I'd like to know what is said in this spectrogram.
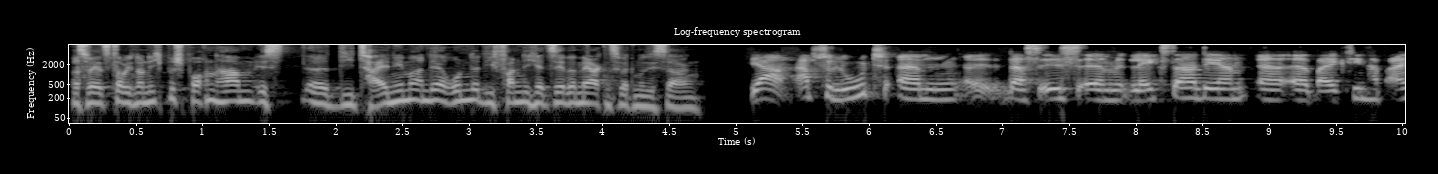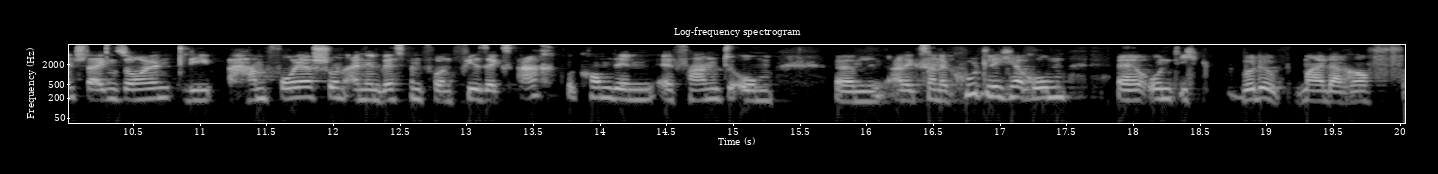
Was wir jetzt, glaube ich, noch nicht besprochen haben, ist äh, die Teilnehmer an der Runde. Die fand ich jetzt sehr bemerkenswert, muss ich sagen. Ja, absolut. Ähm, das ist ähm, Lakestar, der äh, äh bei CleanHub einsteigen sollen. Die haben vorher schon ein Investment von 468 bekommen, den Fund um ähm, Alexander Kudlich herum. Äh, und ich würde mal darauf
